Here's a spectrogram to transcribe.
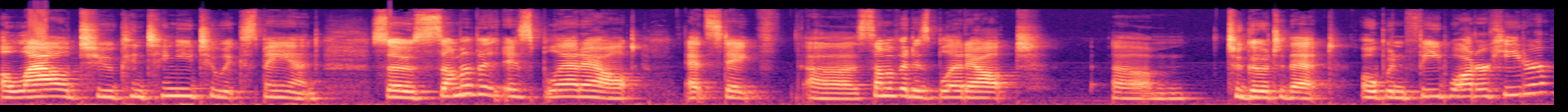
allowed to continue to expand. So some of it is bled out at state, uh, some of it is bled out um, to go to that open feed water heater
